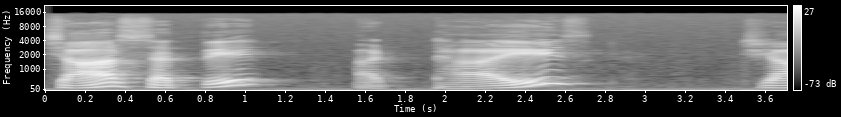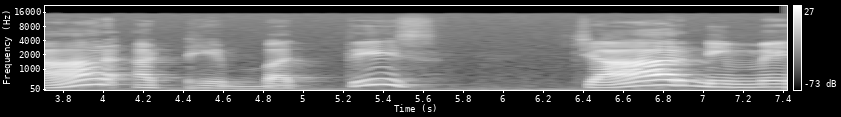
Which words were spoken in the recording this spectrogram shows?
चार सत्ते अट्ठाईस। चार अट्ठे बत्तीस। चार निम्मे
